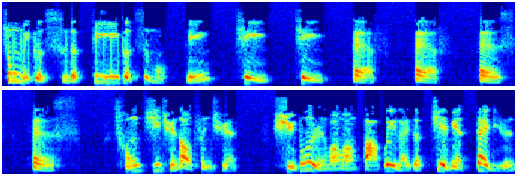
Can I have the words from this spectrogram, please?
中每个词的第一个字母零，T T F F S S。从集权到分权，许多人往往把未来的界面代理人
